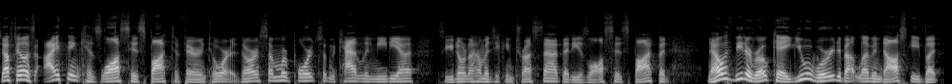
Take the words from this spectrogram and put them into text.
João Felix, I think, has lost his spot to Ferran Torres. There are some reports from the Catalan media, so you don't know how much you can trust that, that he has lost his spot. But now with Vitor Roque, you were worried about Lewandowski, but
